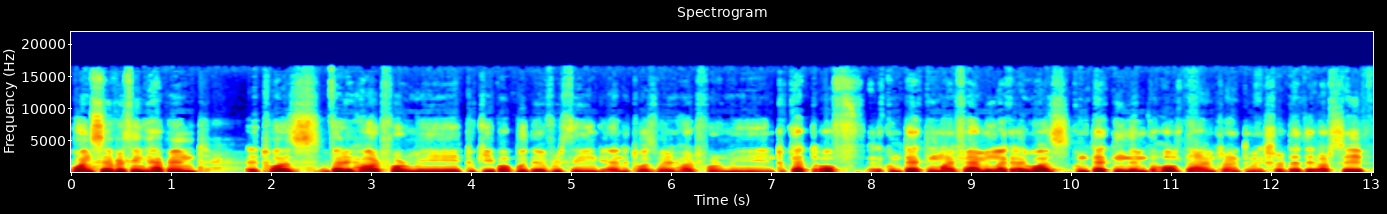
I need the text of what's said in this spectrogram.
Once everything happened, it was very hard for me to keep up with everything and it was very hard for me to cut off uh, contacting my family. Like i was contacting them the whole time trying to make sure that they are safe.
